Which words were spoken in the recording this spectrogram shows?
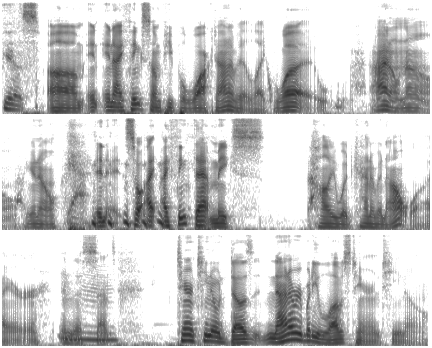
Yes. Um, and, and I think some people walked out of it like, what? I don't know, you know? Yeah. And so I, I think that makes Hollywood kind of an outlier in this Mm-hmm. sense. Tarantino does, not everybody loves Tarantino.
